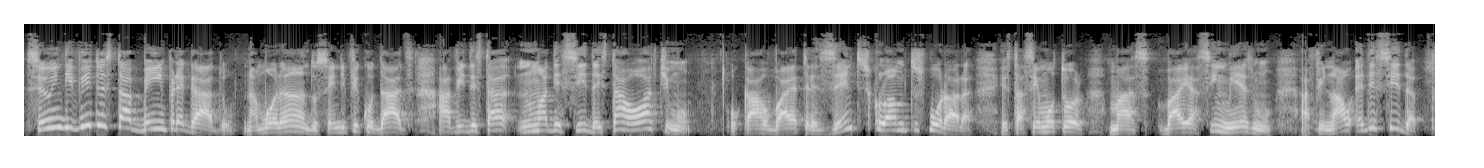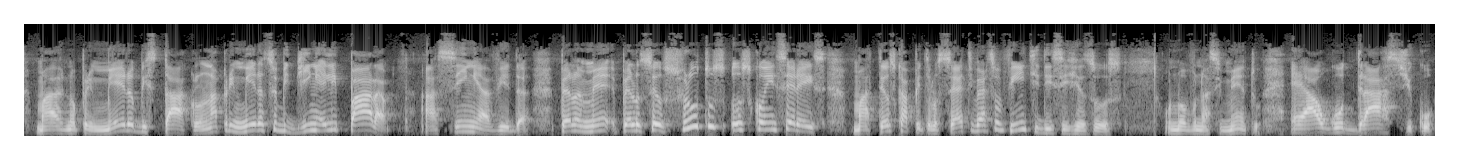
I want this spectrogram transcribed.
se o indivíduo está bem empregado, namorando, sem dificuldades, a vida está numa descida, está ótimo. O carro vai a 300 km por hora, está sem motor, mas vai assim mesmo. Afinal, é descida. Mas no primeiro obstáculo, na primeira subidinha, ele para. Assim é a vida. Pelo me, pelos seus frutos os conhecereis. Mateus capítulo 7, verso 20, disse Jesus. O novo nascimento é algo drástico,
